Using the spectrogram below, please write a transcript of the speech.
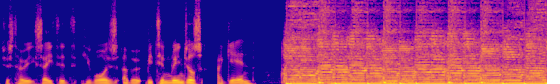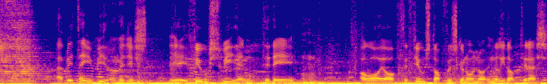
just how excited he was about beating Rangers again. Every time you beat them, it just it feels sweet. And today, a lot of off the field stuff was going on in the lead up to this,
